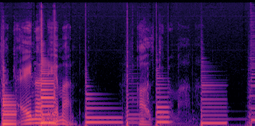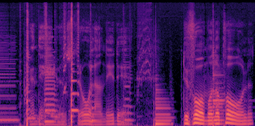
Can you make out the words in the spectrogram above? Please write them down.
Tack Einar Lehmann. Alltid någon annan. Men det är ju en strålande idé. Du får monopolet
